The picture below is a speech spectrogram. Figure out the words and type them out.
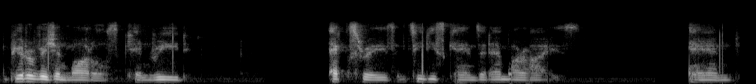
computer vision models can read X-rays and CT scans and MRIs, and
